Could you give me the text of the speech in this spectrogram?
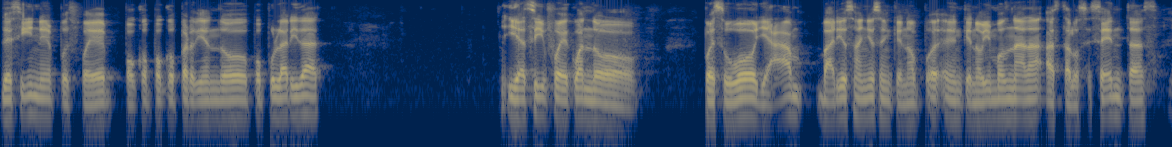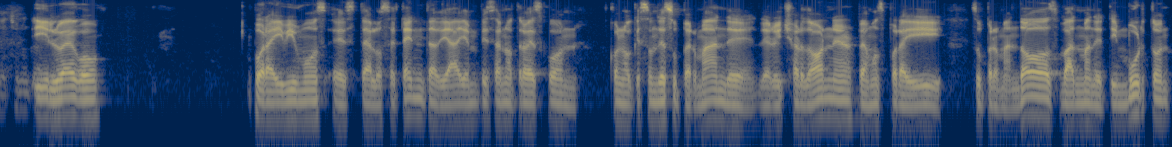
de cine pues fue poco a poco perdiendo popularidad. Y así fue cuando pues hubo ya varios años en que no, en que no vimos nada hasta los 60 y luego por ahí vimos este, a los 70, ya, ya empiezan otra vez con, con lo que son de Superman, de, de Richard Donner, vemos por ahí Superman 2, Batman de Tim Burton,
